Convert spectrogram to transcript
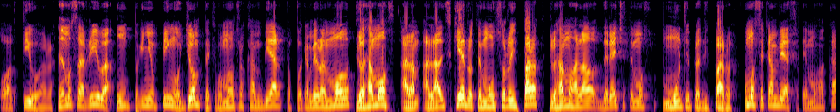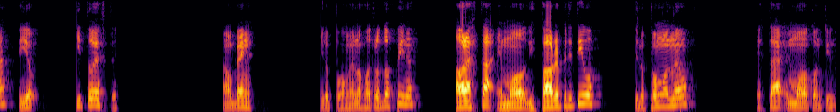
o activo. ¿verdad? Tenemos arriba un pequeño pin o jumper que podemos nosotros cambiar para poder cambiarlo en modo. Si lo dejamos al lado izquierdo, tenemos un solo disparo. Si lo dejamos al lado derecho, tenemos múltiples disparos. ¿Cómo se cambia eso? Tenemos acá, y yo quito este. Vamos, ven. Y lo pongo en los otros dos pines. Ahora está en modo disparo repetitivo. Si lo pongo nuevo, está en modo continuo.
